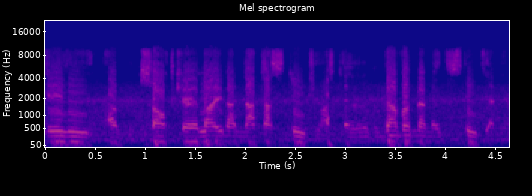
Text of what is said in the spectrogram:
ሄሊ ኣብ ሳውት ካሮላይና ናታ ስተይት እዩ ጋቨርነር ናይቲ ስተይት እያ ኔራ።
